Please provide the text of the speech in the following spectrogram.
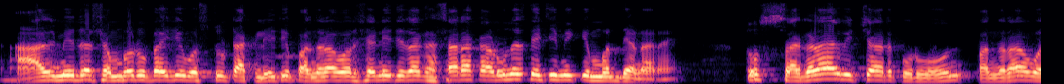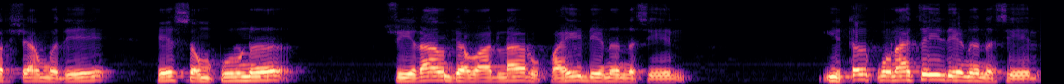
आज मी जर शंभर रुपयाची वस्तू टाकली ती पंधरा वर्षांनी तिचा घसारा काढूनच त्याची मी किंमत देणार आहे. तो सगळा विचार करून पंधरा वर्षामध्ये हे संपूर्ण श्रीराम जवाहरला रुपाई देणं नसेल इतर कोणाचंही देणं नसेल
